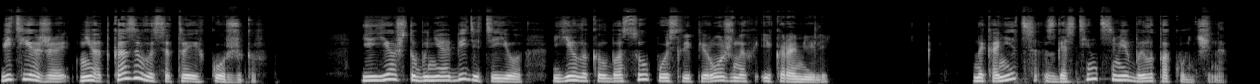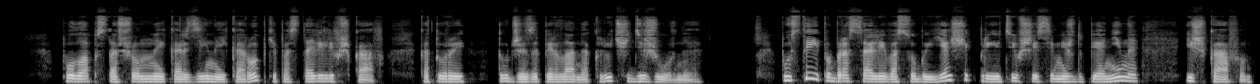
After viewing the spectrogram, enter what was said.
ведь я же не отказывалась от твоих коржиков». И я, чтобы не обидеть ее, ела колбасу после пирожных и карамелей. Наконец, с гостинцами было покончено. Полуопустошенные корзины и коробки поставили в шкаф, который тут же заперла на ключ дежурная. Пустые побросали в особый ящик, приютившийся между пианино и шкафом,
